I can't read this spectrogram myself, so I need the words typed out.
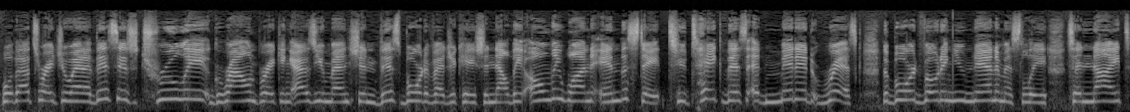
Well, that's right, Joanna. This is truly groundbreaking. As you mentioned, this Board of Education, now the only one in the state to take this admitted risk. The board voting unanimously tonight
